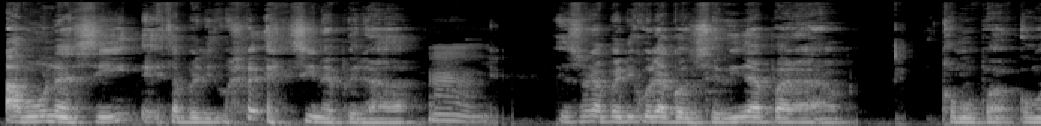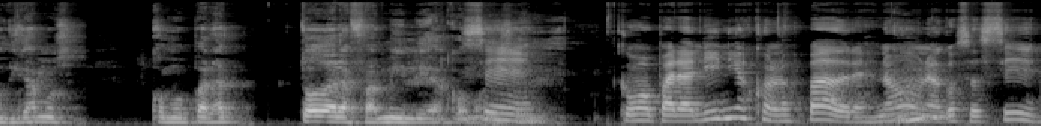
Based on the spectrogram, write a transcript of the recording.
aún así esta película es inesperada. Mm. Es una película concebida para, como, como digamos, como para toda la familia. Como sí, como para niños con los padres, ¿no? Una cosa así.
